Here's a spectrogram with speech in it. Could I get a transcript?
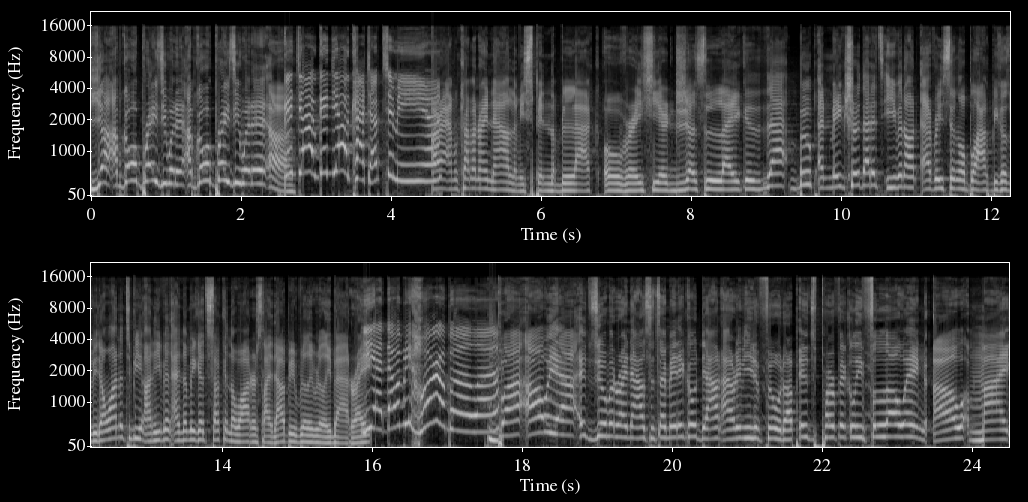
yeah. I'm going crazy with it. I'm going crazy with it. Uh. Good job. Good job. Catch up to me. All right, I'm coming right now. Let me spin the block over here just like that. Boop. And make sure that it's even on every single block because we don't want it to be uneven and then we get stuck in the water slide. That would be really, really bad, right? Yeah, that would be horrible. Uh, But oh yeah, it's zooming right now. Since I made it go down, I don't even need to fill it up. It's perfectly flowing. Oh my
